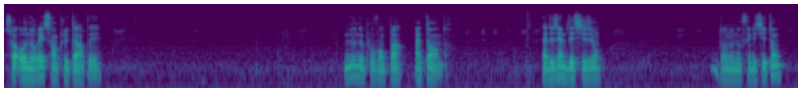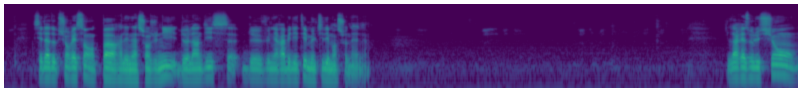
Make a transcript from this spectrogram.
soient honorés sans plus tarder. Nous ne pouvons pas attendre. La deuxième décision dont nous nous félicitons, c'est l'adoption récente par les Nations Unies de l'indice de vulnérabilité multidimensionnelle. La résolution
